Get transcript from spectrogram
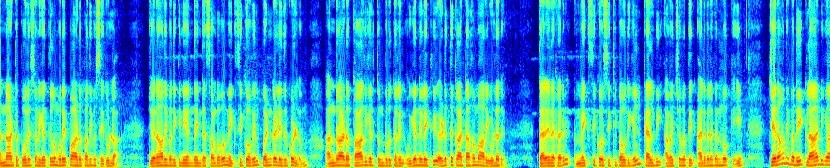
அந்நாட்டு போலீஸ் நிலையத்தில் முறைப்பாடு பதிவு செய்துள்ளார். ஜனாதிபதிக்கு நேர்ந்த இந்த சம்பவம் மெக்சிகோவில் பெண்கள் எதிர்கொள்ளும் அன்றாட பாலியல் துன்புறுத்தலின் உயர்நிலைக்கு எடுத்துக்காட்டாக மாறியுள்ளது. தலைநகர் மெக்சிகோ சிட்டி பகுதியில் கல்வி அமைச்சகத்தின் அலுவலகம் நோக்கி ஜனாதிபதி கிளாண்டியா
